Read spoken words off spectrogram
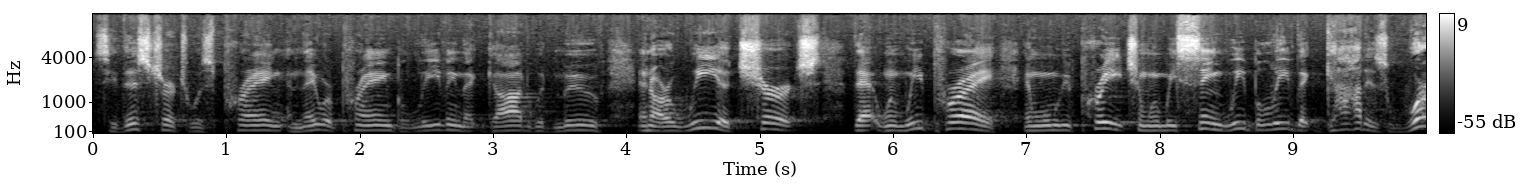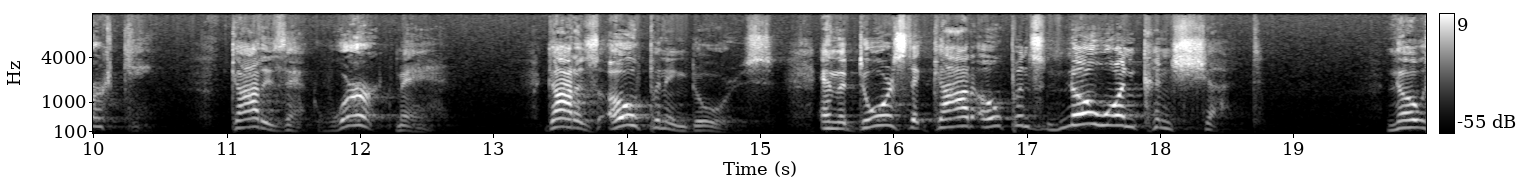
See, this church was praying, and they were praying, believing that God would move. And are we a church that when we pray and when we preach and when we sing, we believe that God is working? God is at work, man. God is opening doors. And the doors that God opens, no one can shut. No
